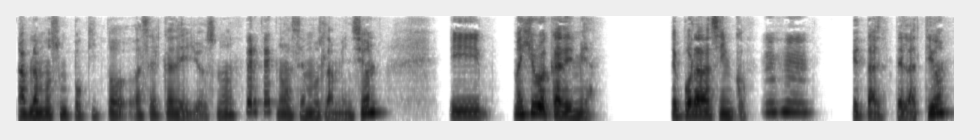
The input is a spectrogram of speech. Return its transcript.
hablamos un poquito acerca de ellos, ¿no? Perfecto. No hacemos la mención. Y My Hero Academia, temporada 5. Ujú. ¿Qué tal? ¿Te latió?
